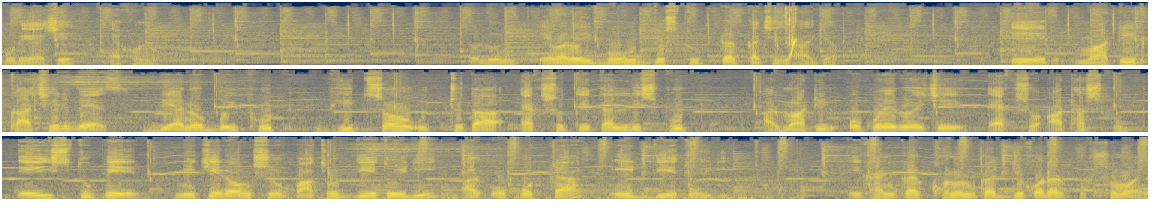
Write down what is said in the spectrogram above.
পড়ে আছে এখনও। চলুন, এবার ওই বৌদ্ধ স্তূপটার কাছে যাওয়া যাক। এর মাটির কাছের ব্যাস বিরানব্বই ফুট, ভিত সহ উচ্চতা একশো তেতাল্লিশ ফুট আর মাটির ওপরে রয়েছে একশো আঠাশ ফুট। এই স্তূপের নিচের অংশ পাথর দিয়ে তৈরি আর ওপরটা ইট দিয়ে তৈরি। এখানকার খনন কার্য করার সময়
